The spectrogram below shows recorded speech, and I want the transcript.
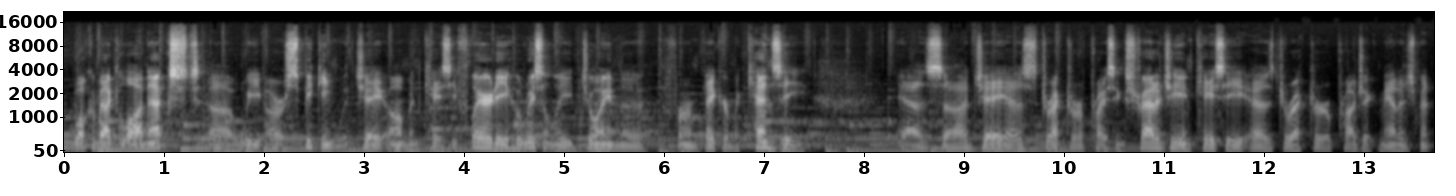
Welcome back to Law Next. Uh, we are speaking with Jay Ohm and Casey Flaherty, who recently joined the firm Baker McKenzie as uh, Jay as Director of Pricing Strategy and Casey as Director of Project Management.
